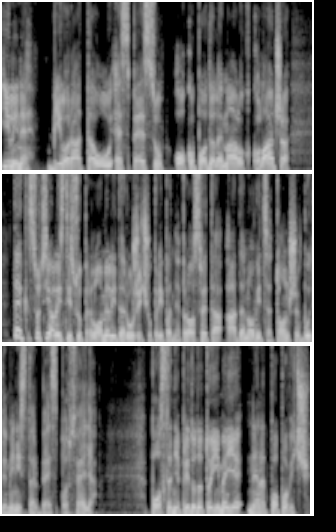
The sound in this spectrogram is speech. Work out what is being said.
ili ne bilo rata u SPS-u oko podele malog kolača, tek socijalisti su prelomili da Ružiću pripadne prosveta, a da Novica Tončev bude ministar bez portfelja. Poslednje pridodato ime je Nenad Popović.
